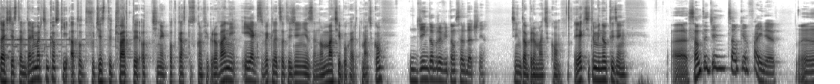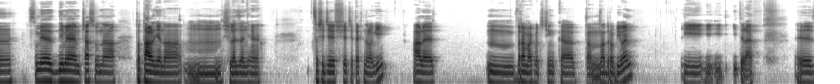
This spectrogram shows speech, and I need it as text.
Cześć, jestem Daniel Marcinkowski, a to 24 odcinek podcastu Skonfigurowani i jak zwykle co tydzień jest ze mną Maciej Buchert. Maćku. Dzień dobry, witam serdecznie. Dzień dobry Maćku. Jak ci to minął tydzień? E, sam tydzień całkiem fajnie. E, w sumie nie miałem czasu na totalnie na mm, śledzenie co się dzieje w świecie technologii, ale mm, w ramach odcinka tam nadrobiłem i, i, i tyle. Y,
